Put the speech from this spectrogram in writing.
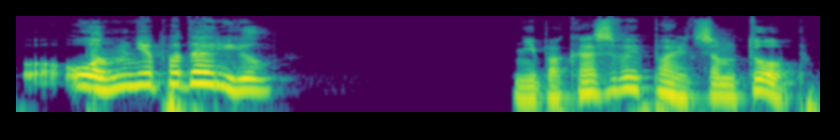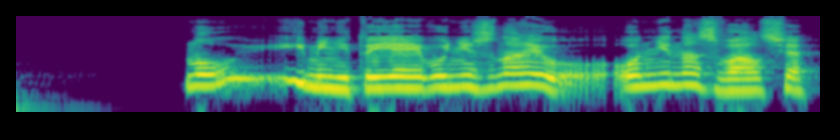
он мне подарил». «Не показывай пальцем, Топ». «Ну, имени-то я его не знаю, он не назвался».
